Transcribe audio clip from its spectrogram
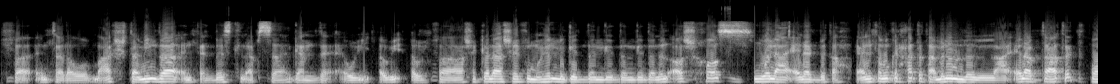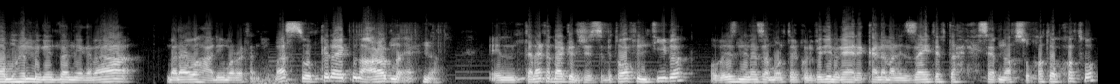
فأنت لو معكش التأمين ده أنت لبست لبسة جامدة أوي أوي أوي. فعشان كده شايفه مهم جدا جدا جدا للأشخاص والعائلات بتاعهم يعني أنت ممكن حتى تعمله للعائلة بتاعتك. هو مهم جدا يا جماعة بنوه عليه مرة تانية. بس وبكده يكون عرضنا إحنا الثلاثة packages بتوع فنتيبا. وبإذن الله زي ما قلت لكم الفيديو اللي جاي هنتكلم عن إزاي تفتح الحساب نفسه خطوة بخطوة.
